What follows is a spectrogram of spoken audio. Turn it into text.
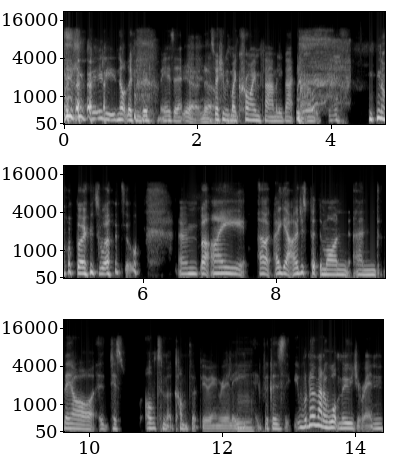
really not looking good for me, is it? yeah, no. especially with my crime family background. not bodes well at all. Um, but I, uh, I- yeah, I just put them on, and they are just ultimate comfort viewing, really, Mm. because no matter what mood you're in,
